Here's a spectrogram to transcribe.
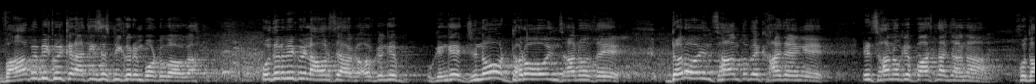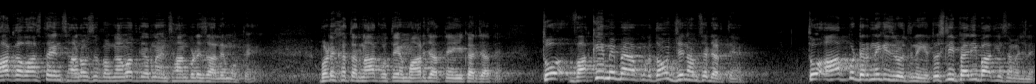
वहाँ पे भी कोई कराची से स्पीकर इंपोर्ट हुआ होगा। उधर भी कोई लाहौर से आएगा और कहेंगे कहेंगे, जिनो, डरो इंसानों से। डरो इंसान तुम्हें खा जाएँगे। इंसानों के पास ना जाना। खुदा का वास्ता इंसानों से बंगामत करना। इंसान बड़े जालिम होते हैं। बड़े खतरनाक होते हैं, मार जाते हैं, ये कर जाते हैं। तो वाकई में मैं आपको बताऊँ, जिन हमसे डरते हैं। तो आपको डरने की ज़रूरत नहीं है। तो इसलिए पहली बात ये समझ लें।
